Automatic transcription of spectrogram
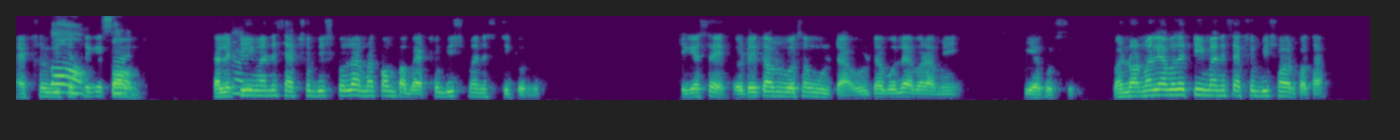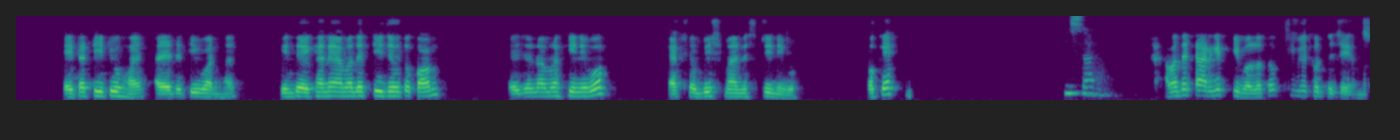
একশো বিশের কম, থেকে sorry. কম। তাহলে টি Sorry. মাইনাস একশো বিশ করলে আমরা কম পাবো একশো বিশ মাইনাস টি করব। ঠিক আছে? ওইটাই তো আমি বলছিলাম উল্টা। উল্টা বলে আবার আমি ইয়ে করছি। নর্মালি আমাদের টি মাইনাস একশো বিশ হওয়ার কথা। এটা টি টু হয় আর এটা টি ওয়ান হয়। কিন্তু এখানে আমাদের টি যেহেতু কম এই জন্য আমরা কি নিব? একশো বিশ মাইনাস টি নিব। ওকে? স্যার আমাদের টার্গেট কি বলতো? কি বের করতে চাই আমরা?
